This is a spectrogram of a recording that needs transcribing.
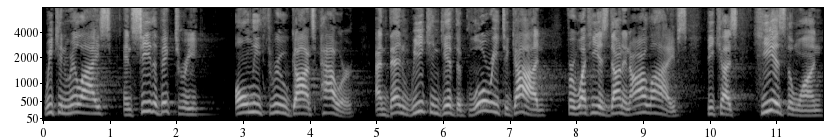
we can realize and see the victory only through God's power and then we can give the glory to God for what He has done in our lives because He is the one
